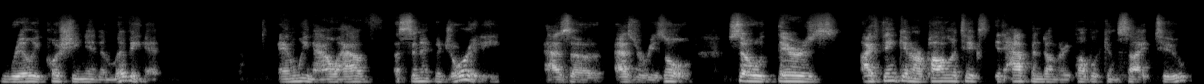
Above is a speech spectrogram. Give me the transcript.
really pushing it and living it. and we now have a Senate majority as a as a result. So there's I think in our politics it happened on the Republican side too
